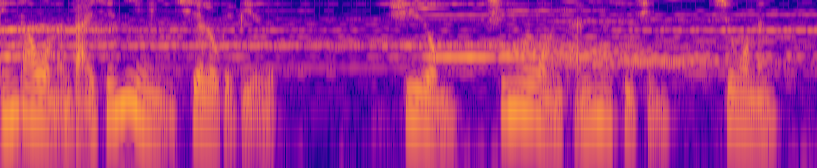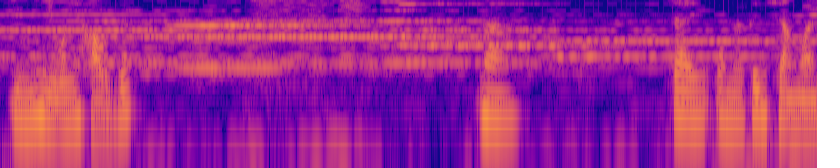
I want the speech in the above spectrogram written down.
引导我们把一些秘密泄露给别人；虚荣是因为我们谈论的事情是我们引以为豪的。那在我们分享完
